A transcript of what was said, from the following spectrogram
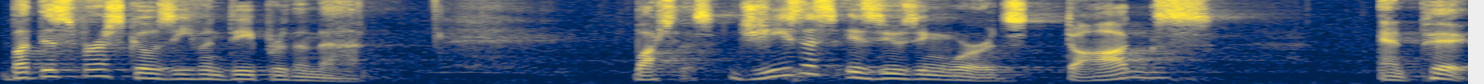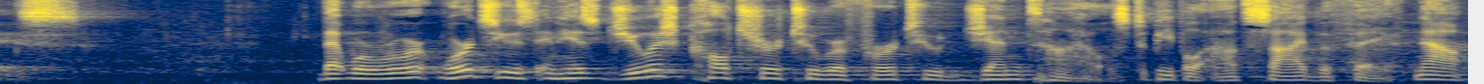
But this verse goes even deeper than that. Watch this. Jesus is using words, dogs and pigs, that were words used in his Jewish culture to refer to Gentiles, to people outside the faith. Now,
